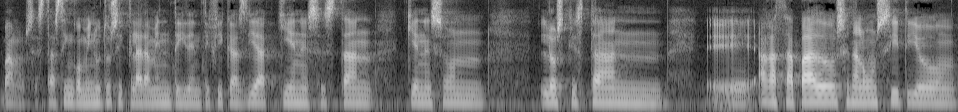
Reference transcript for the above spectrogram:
vamos, estás cinco minutos y claramente identificas ya quiénes están, quiénes son los que están eh, agazapados en algún sitio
